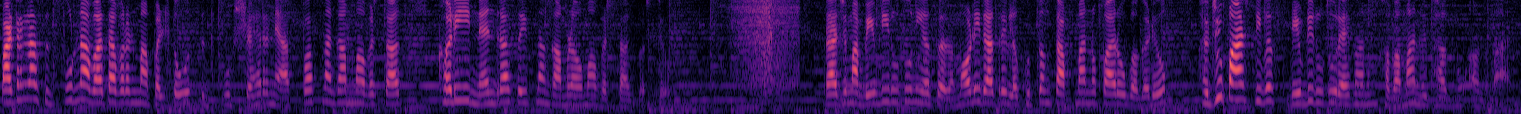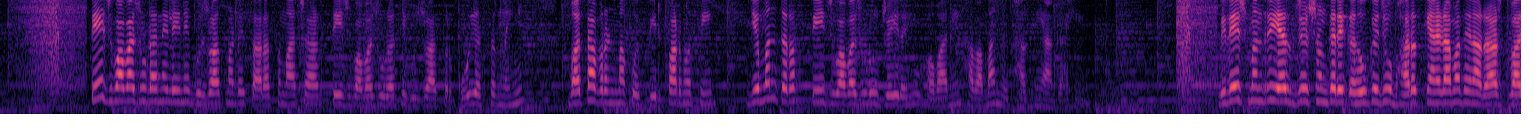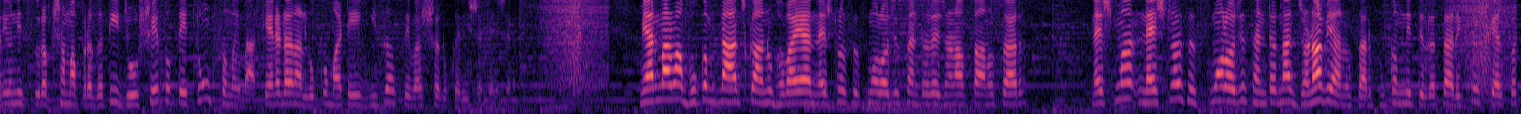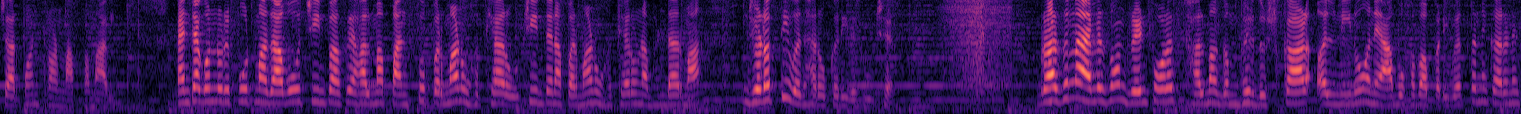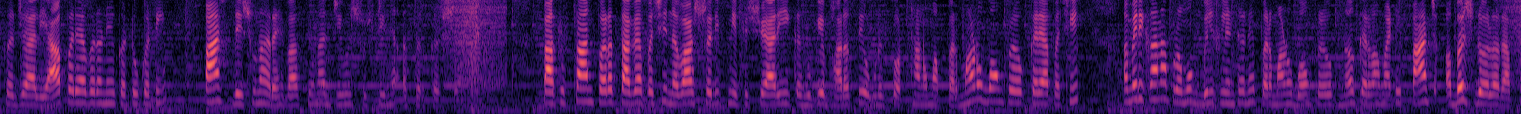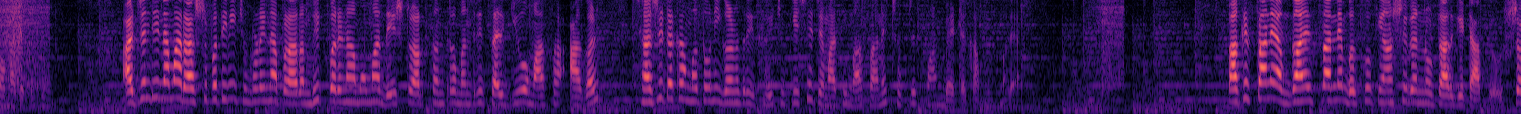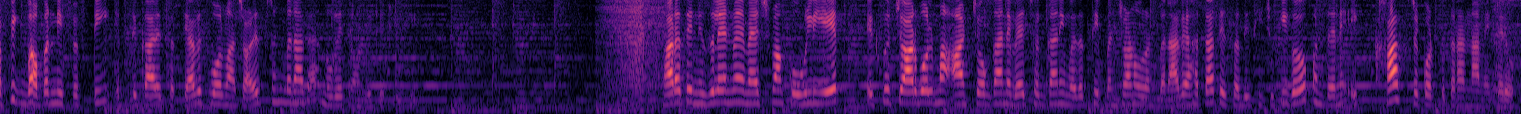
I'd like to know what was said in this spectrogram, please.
પાટણના સિદ્ધપુરના વાતાવરણમાં પલટો, સિદ્ધપુર શહેર અને આસપાસના ગામમાં વરસાદ. ખડી નેન્દ્રા સહિતના ગામડાઓમાં વરસાદ વરસ્યો. રાજ્યમાં બેવડી ઋતુની અસર. મોડી રાત્રે લઘુત્તમ તાપમાનનો પારો ગગડ્યો હજુ પાંચ દિવસ બેવડી ઋતુ રહેવાનું હવામાન વિભાગનું અનુમાન. તેજ વાવાઝોડાને લઈને ગુજરાત માટે સારા સમાચાર. તેજ વાવાઝોડાથી ગુજરાત પર કોઈ અસર નહીં. વાતાવરણમાં કોઈ ફેરફાર નથી. યમન તરફ તેજ વાવાઝોડું જઈ રહ્યું હોવાની હવામાન વિભાગની આગાહી. વિદેશ મંત્રી એસ જયશંકરે કહ્યું કે જો ભારત કેનેડામાં તેના રાજદ્વારીઓની સુરક્ષામાં પ્રગતિ જોશે, તો તે ટૂંક સમયમાં કેનેડાના લોકો માટે વિઝા સેવા શરૂ કરી શકે છે. મ્યાનમારમાં ભૂકંપના આંચકા અનુભવાયા. નેશનલ સિસ્મોલોજી સેન્ટરે જણાવતા અનુસાર નેશનલ સિસ્મોલોજી સેન્ટરના જણાવ્યા અનુસાર ભૂકંપની તીવ્રતા રિક્ટર સ્કેલ પર ચાર પોઈન્ટ ત્રણ માપવામાં આવી. પેન્ટાગોનનો રિપોર્ટમાં દાવો, ચીન પાસે હાલમાં પાંચસો પરમાણુ હથિયારો. ચીન તેના પરમાણુ હથિયારોના ભંડારમાં ઝડપથી વધારો કરી રહ્યું છે. બ્રાઝિલના એમેઝોન રેન ફોરેસ્ટ હાલમાં ગંભીર દુષ્કાળ, અલ નીનો અને આબોહવા પરિવર્તનને કારણે સર્જાયેલી આ પર્યાવરણીય કટોકટી પાંચ દેશોના રહેવાસીઓના જીવસૃષ્ટિને અસર કરશે. પાકિસ્તાન પરત આવ્યા પછી નવાઝ શરીફની ફિશિયારીએ કહ્યું કે ભારતે ઓગણીસો અઠ્ઠાણુંમાં પરમાણુ બોમ્બ પ્રયોગ કર્યા પછી અમેરિકાના પ્રમુખ બિલ ક્લિન્ટને પરમાણુ બોમ્બ પ્રયોગ ન કરવા માટે પાંચ અબજ ડોલર આપવા માટે કહ્યું. આર્જેન્ટિનામાં રાષ્ટ્રપતિની ચૂંટણીના પ્રારંભિક પરિણામોમાં દેશના અર્થતંત્ર મંત્રી સર્ગીઓ માસા આગળ છ્યાસી ટકા મતોની ગણતરી થઈ ચૂકી છે, જેમાંથી માસાને છત્રીસ પોઈન્ટ બે ટકા મત મળ્યા. પાકિસ્તાને અફઘાનિસ્તાનને બસો ત્યાસી રનનો ટાર્ગેટ આપ્યો. શફીક બાબરની ફિફ્ટી ઇફ્તિકારે સત્યાવીસ બોલમાં ચાલીસ રન બનાવ્યા. નૂરે ત્રણ વિકેટ લીધી. ભારતે ન્યૂઝીલેન્ડમાં મેચમાં કોહલીએ એકસો ચાર બોલમાં આઠ ચોગ્ગા અને બે છગ્ગાની મદદથી પંચાણું રન બનાવ્યા હતા. તે સદીથી ચૂકી ગયો, પણ તેને એક ખાસ રેકોર્ડ પોતાના નામે કર્યો.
